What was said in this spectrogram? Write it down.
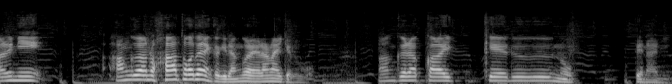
たっけ仮に、アングラのハートが出ない限りアングラやらないけど、アングラから行けるのって何？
